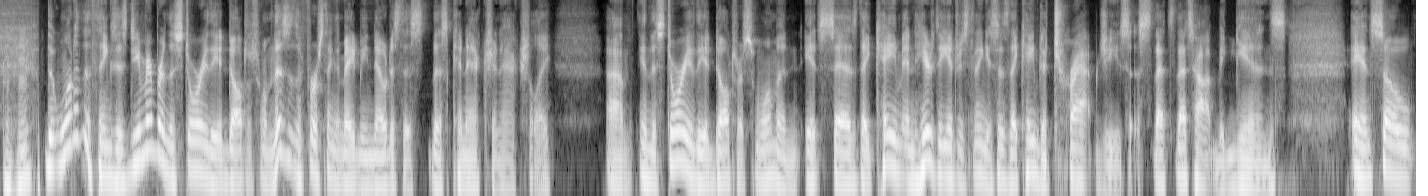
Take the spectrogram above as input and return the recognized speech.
Mm-hmm. That one of the things is, do you remember in the story of the adulterous woman? This is the first thing that made me notice this this connection. Actually, um, in the story of the adulterous woman, it says they came, and here's the interesting thing: it says they came to trap Jesus. That's that's how it begins, and so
